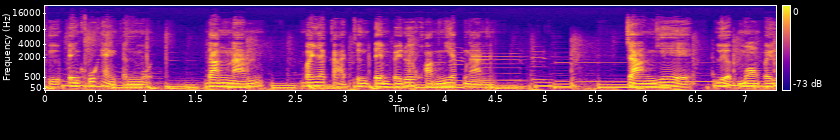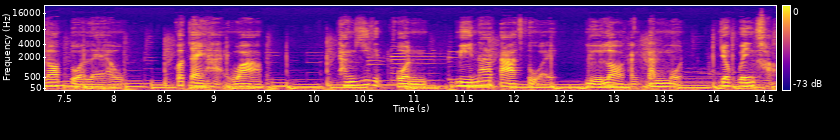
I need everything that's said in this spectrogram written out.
ถือเป็นคู่แข่งกันหมด ดังนั้นบรรยากาศจึงเต็มไปด้วยความเงียบงัน จางเย่เหลือบมองไปรอบตัวแล้ว ก็ใจหายวาบ ทั้ง 20 คนมีหน้าตาสวย หรือหล่อทั้งกันหมด ยกเว้นเขา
